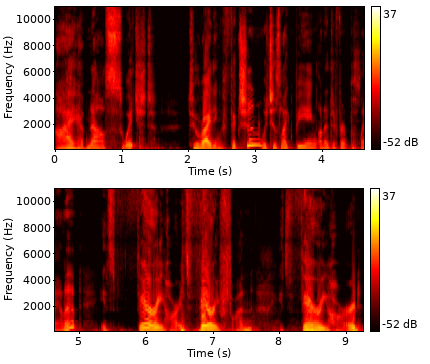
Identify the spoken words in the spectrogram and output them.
I have now switched to writing fiction, which is like being on a different planet. It's very hard. It's very fun. It's very hard.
